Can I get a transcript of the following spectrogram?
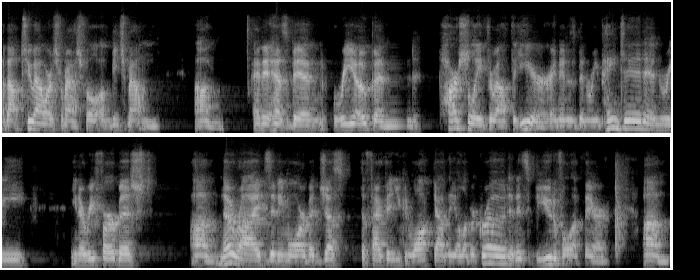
about two hours from asheville on Beech Mountain. Um, and it has been reopened partially throughout the year and it has been repainted and re you know refurbished. Um, no rides anymore but just the fact that you can walk down the yellow brick road and it's beautiful up there. Um,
